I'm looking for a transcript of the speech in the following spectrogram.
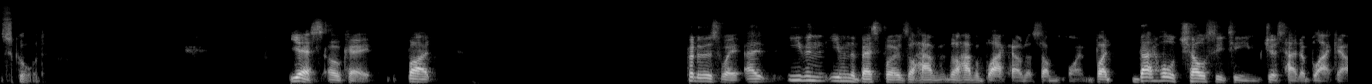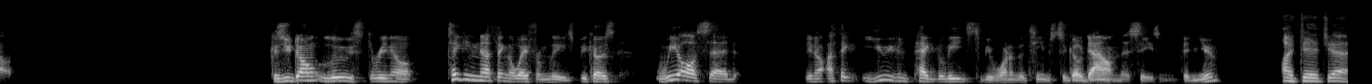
scored. Yes, okay, but put it this way: I, even even the best players they'll have they'll have a blackout at some point. But that whole Chelsea team just had a blackout because you don't lose three 0 taking nothing away from Leeds because we all said you know, I think you even pegged Leeds to be one of the teams to go down this season, didn't you? I did, yeah.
